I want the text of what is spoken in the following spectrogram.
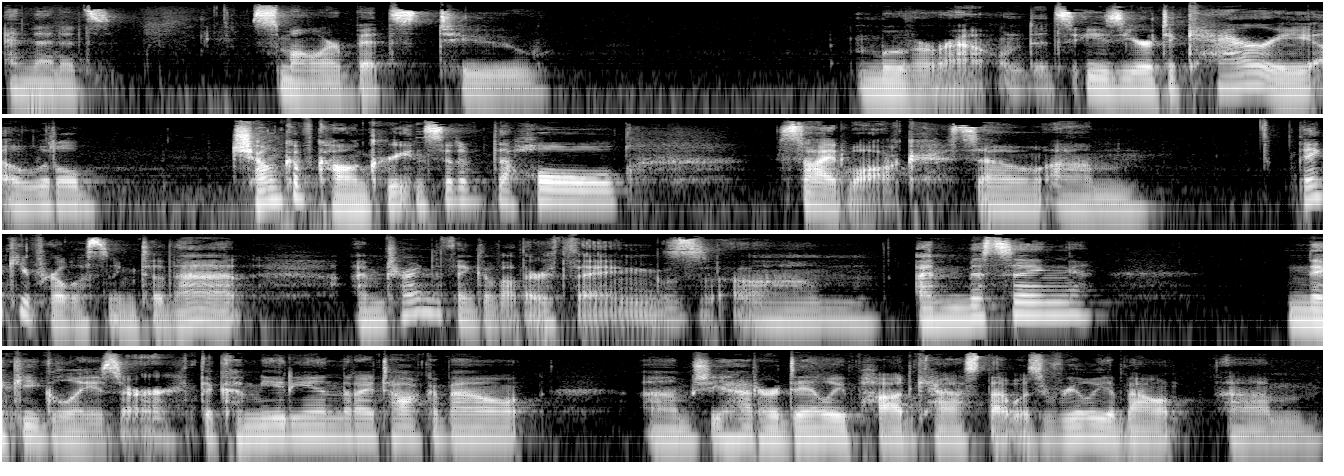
and then it's smaller bits to move around. It's easier to carry a little chunk of concrete instead of the whole sidewalk. So, um, thank you for listening to that. I'm trying to think of other things. Um, I'm missing Nikki Glazer, the comedian that I talk about. Um, she had her daily podcast that was really about um,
